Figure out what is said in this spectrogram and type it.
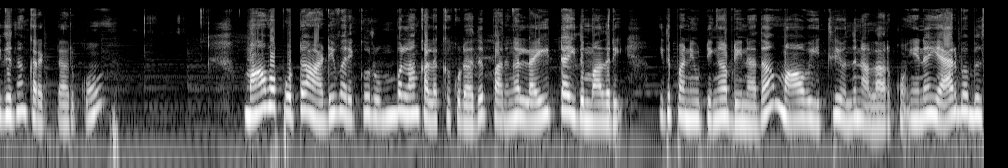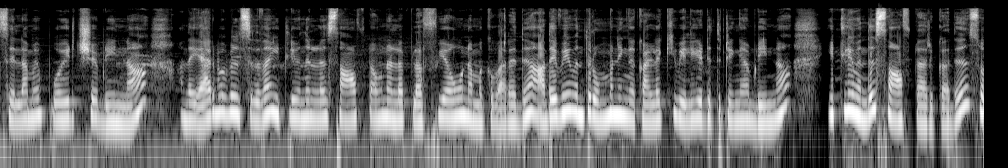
இதுதான் கரெக்டாக இருக்கும். மாவை போட்டு அடி வரைக்கும் ரொம்பலாம் கலக்கக்கூடாது. பாருங்கள் லைட்டாக இது மாதிரி. இது பண்ணி விட்டிங்க அப்படின்னா தான் மாவு இட்லி வந்து நல்லாயிருக்கும். ஏன்னா ஏர் பபிள்ஸ் எல்லாமே போயிடுச்சு அப்படின்னா அந்த ஏர் பபிள்ஸில் தான் இட்லி வந்து நல்லா சாஃப்டாகவும் நல்லா ப்ளஃபியாகவும் நமக்கு வருது அதவே வந்து ரொம்ப நீங்கள் கலக்கி வெளியே எடுத்துட்டிங்க அப்படின்னா இட்லி வந்து சாஃப்டாக இருக்காது. ஸோ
